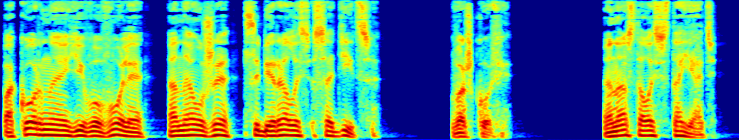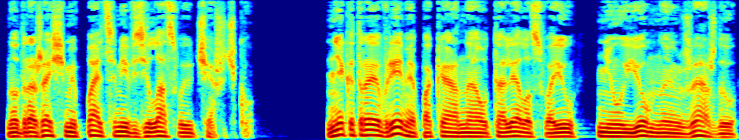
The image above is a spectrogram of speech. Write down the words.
Покорная его воле, она уже собиралась садиться ваш кофе». Она осталась стоять, но дрожащими пальцами взяла свою чашечку. Некоторое время, пока она утоляла свою неуемную жажду,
